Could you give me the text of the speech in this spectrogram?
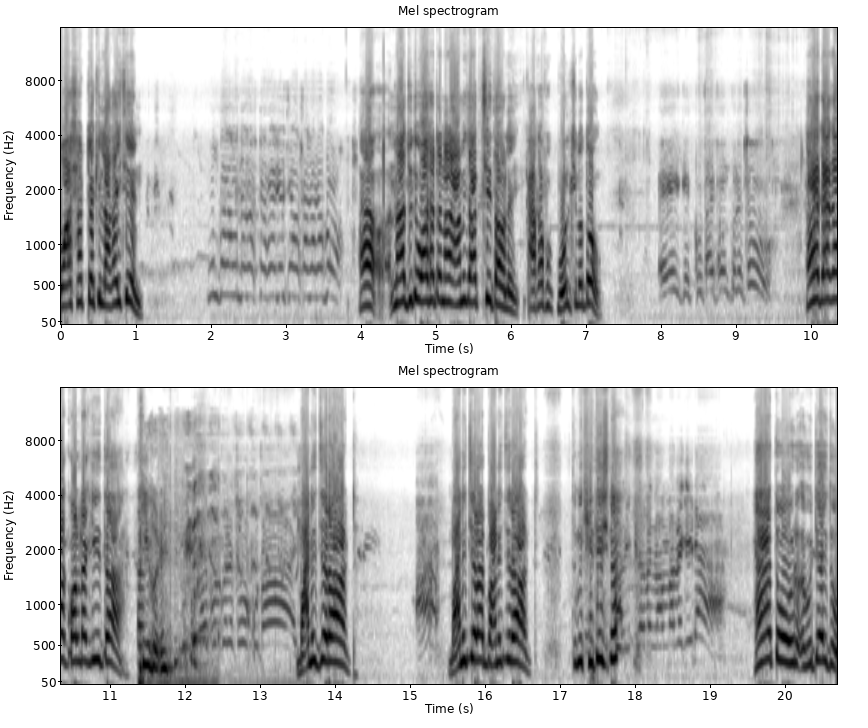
ওয়াশারটা কি লাগাইছেন? হ্যাঁ না যদি ওয়াশারটা না আমি যাচ্ছি তাহলে। কাকা বলছিল তো। এই যে কোথায় ফোন করেছ? হ্যাঁ কাকা কলটা কি তা? কি কোথায় বাণিজ্যের হাট। বাণিজ্যের হাট বাণিজ্যের হাট। তুমি খিতিস না? হ্যাঁ তো ওইটাই তো।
